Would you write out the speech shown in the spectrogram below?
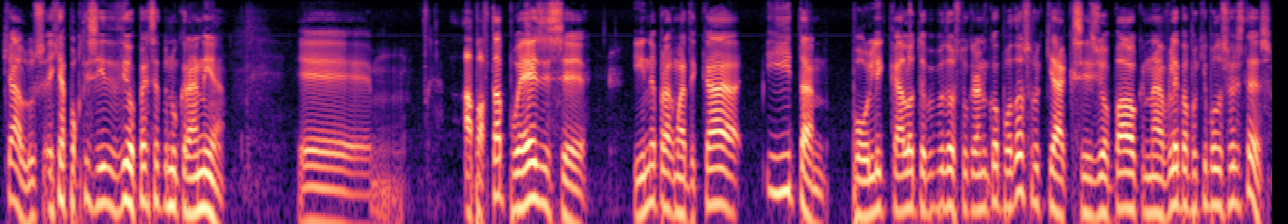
και άλλους. Έχει αποκτήσει ήδη δύο παίκτες από την Ουκρανία. Ε, από αυτά που έζησε είναι πραγματικά ή ήταν πολύ καλό το επίπεδο στο Ουκρανικό ποδόσφαιρο και αξίζει ο ΠΑΟΚ να βλέπει από εκεί ποδοσφαιριστές;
